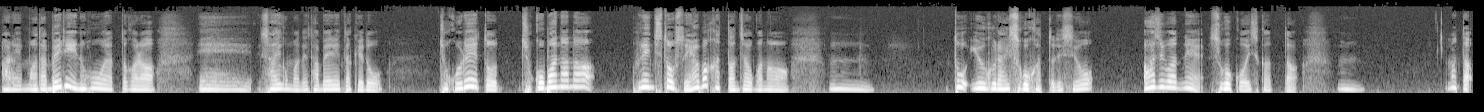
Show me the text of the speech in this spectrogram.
あれ、まだベリーの方やったから、えー、最後まで食べれたけど、チョコレート、チョコバナナフレンチトーストやばかったんちゃうかな。うん。というぐらいすごかったですよ。味はね、すごく美味しかった。うん。また、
